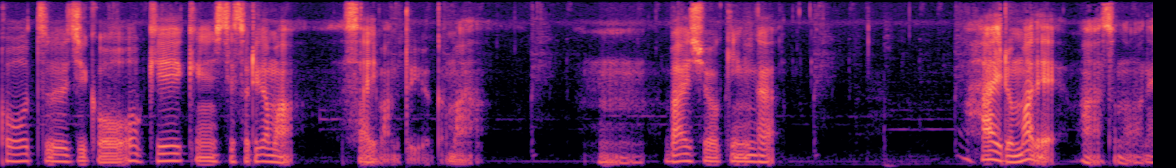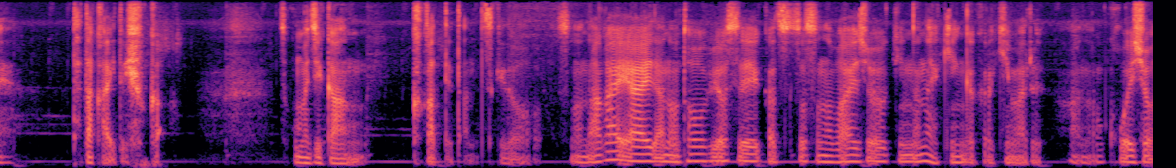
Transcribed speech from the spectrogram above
交通事故を経験して、それがまあ、裁判というか、まあ、うん、賠償金が入るまで、まあ、そのね、戦いというか、そこも時間かかってたんですけど、その長い間の闘病生活とその賠償金のね、金額が決まる、あの、後遺症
